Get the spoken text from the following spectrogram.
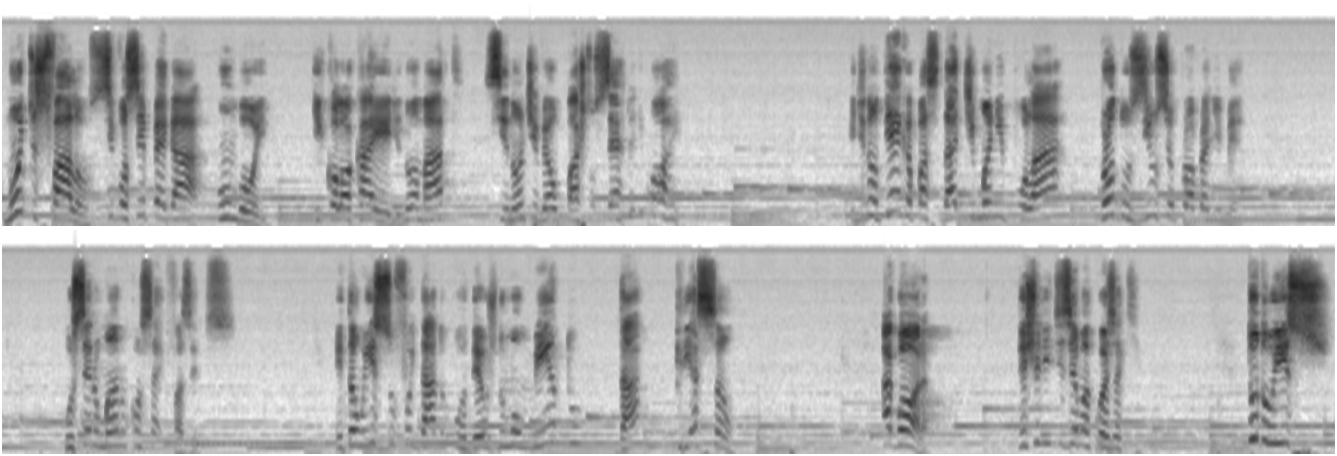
Muitos falam: se você pegar um boi e colocar ele numa mata, se não tiver o pasto certo, ele morre. Ele não tem a capacidade de manipular, produzir o seu próprio alimento. O ser humano consegue fazer isso. Então isso foi dado por Deus no momento da criação. Agora, deixa eu lhe dizer uma coisa aqui. Tudo isso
